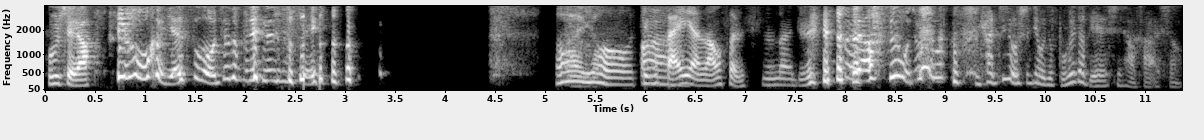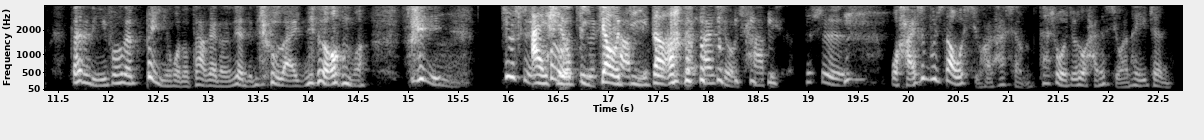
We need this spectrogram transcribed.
我说谁啊？然后我很严肃的，我真的不记得是谁。哎呦，这个白眼狼粉丝呢，这是。对啊，所以我就说，你看这种事情我就不会在别人身上发生，但是李易峰的背影我都大概能认得出来，你知道吗？所以就是爱是有比较级的，爱是有差别的。就是我还是不知道我喜欢他什么，但是我觉得我还能喜欢他一阵子。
